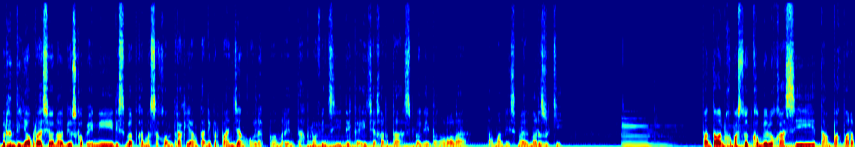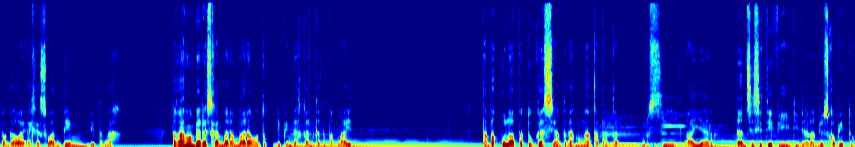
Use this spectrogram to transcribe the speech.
Berhentinya operasional bioskop ini disebabkan masa kontrak yang tak diperpanjang oleh pemerintah Provinsi DKI Jakarta sebagai pengelola Taman Ismail Marzuki. Pantauan Kompas.com di lokasi tampak para pegawai XX1 Team di tengah tengah membereskan barang-barang untuk dipindahkan ke tempat lain. Tampak pula petugas yang tengah mengangkat-angkat kursi, layar, dan CCTV di dalam bioskop itu.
